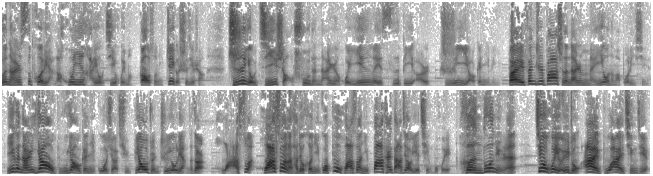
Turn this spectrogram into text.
和男人撕破脸了，婚姻还有机会吗？告诉你，这个世界上，只有极少数的男人会因为撕逼而执意要跟你离，百分之八十的男人没有那么玻璃心。一个男人要不要跟你过下去，标准只有两个字儿：划算。划算了，他就和你过；不划算，你八抬大轿也请不回。很多女人就会有一种爱不爱情节。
